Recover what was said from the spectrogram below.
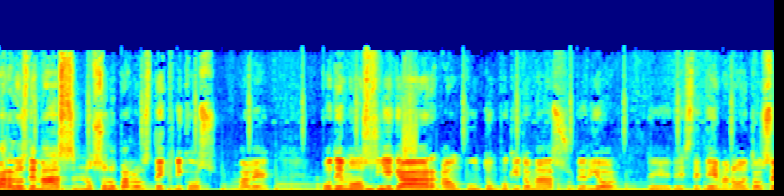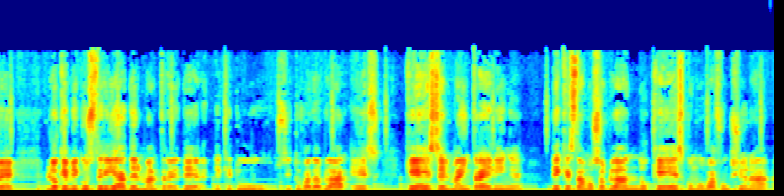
para los demás, no solo para los técnicos, ¿vale? podemos llegar a un punto un poquito más superior de, este tema, ¿no? Entonces, lo que me gustaría del mantra, de, que tú, si tú vas a hablar, es qué es el mind trailing, de qué estamos hablando, qué es, cómo va a funcionar,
